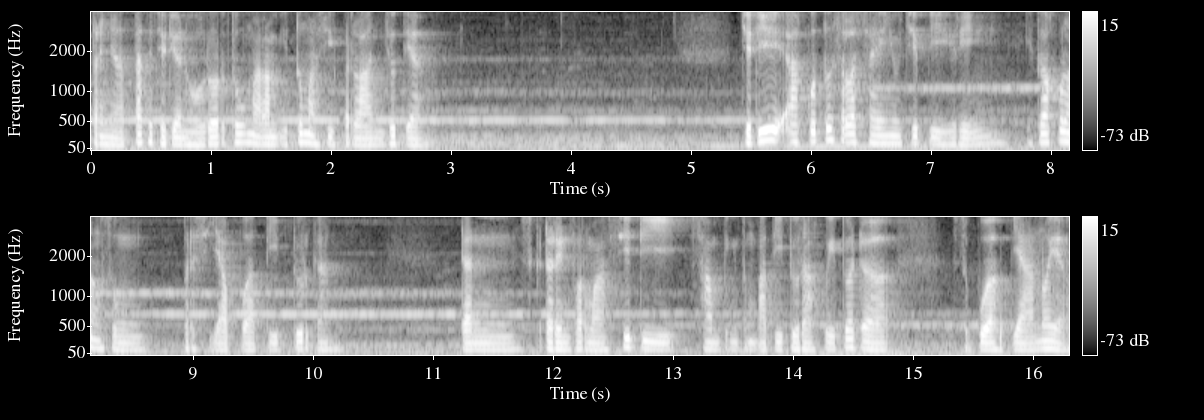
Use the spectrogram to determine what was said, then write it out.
ternyata kejadian horor tuh malam itu masih berlanjut ya. Jadi aku tuh selesai nyuci piring itu aku langsung bersiap buat tidur kan. Dan sekedar informasi di samping tempat tidur aku itu ada sebuah piano ya.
